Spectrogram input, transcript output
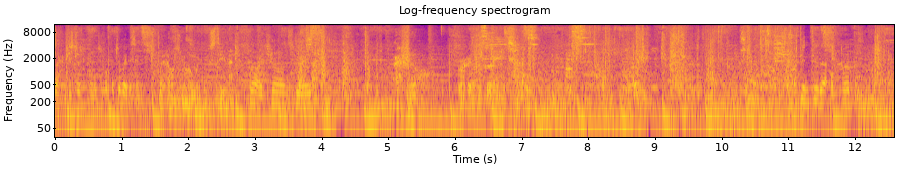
Second. Just, just, just, wait a second. What the hell's wrong with you, Steven? Right chance, mate. I feel real great. I didn't do that on purpose.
